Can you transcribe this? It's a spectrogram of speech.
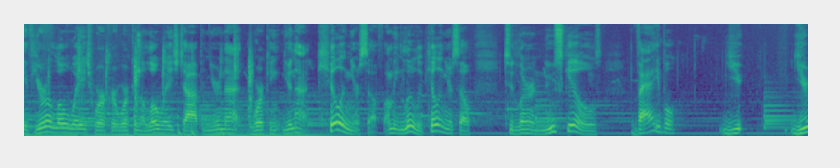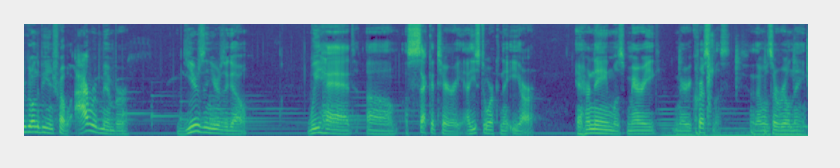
if you're a low wage worker working a low wage job and you're not working, you're not killing yourself. I mean, literally killing yourself to learn new skills, valuable, you, you're going to be in trouble. I remember years and years ago, we had um, a secretary. I used to work in the ER, and her name was Mary Mary Christmas. That was her real name.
